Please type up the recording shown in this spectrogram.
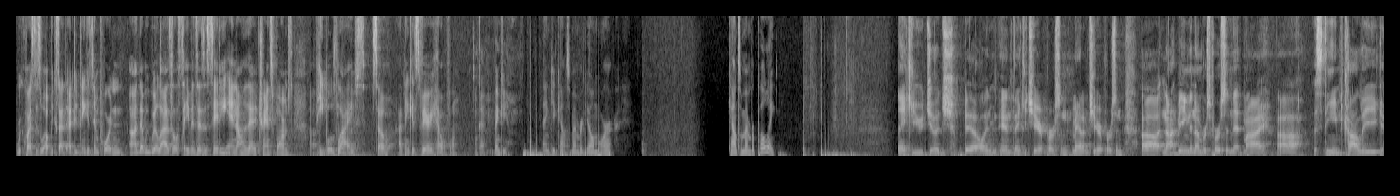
request as well, because I, I do think it's important uh, that we realize those savings as a city, and not only that, it transforms uh, people's lives. So I think it's very helpful. okay. Thank you. Thank you, Councilmember Gilmore. Councilmember Pulley. Thank you, Judge Bell, and, and thank you, Chairperson, Madam Chairperson. Uh, Not being the numbers person that my uh, esteemed colleague,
